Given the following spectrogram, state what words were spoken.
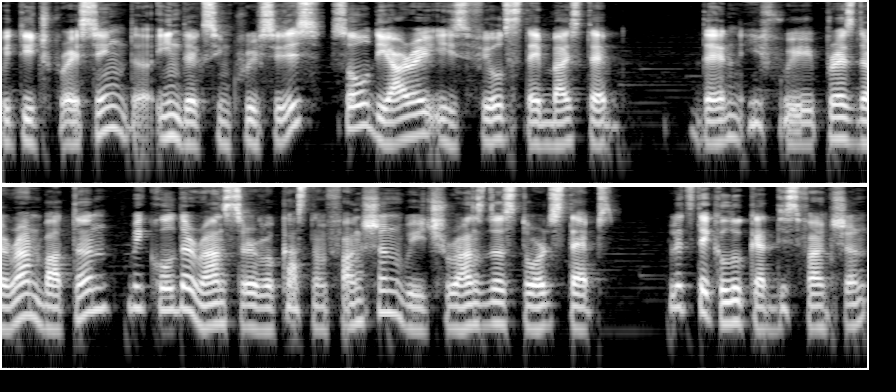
With each pressing, the index increases, so the array is filled step by step. Then, if we press the run button, we call the run servo custom function which runs the stored steps. Let's take a look at this function.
